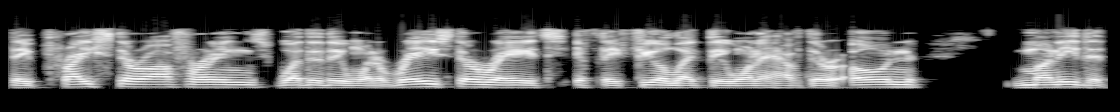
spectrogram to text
they price their offerings, whether they want to raise their rates, if they feel like they want to have their own money that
